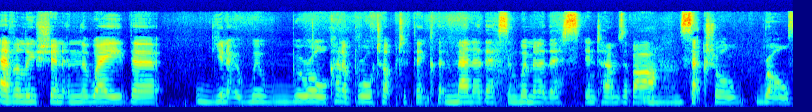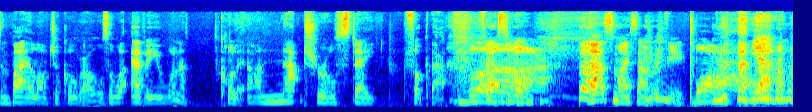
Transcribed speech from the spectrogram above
evolution and the way that you know we we're all kind of brought up to think that men are this and women are this in terms of our mm. sexual roles and biological roles or whatever you want to call it our natural state. Fuck that. First of all, but That's my sound review. Blah. yeah.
